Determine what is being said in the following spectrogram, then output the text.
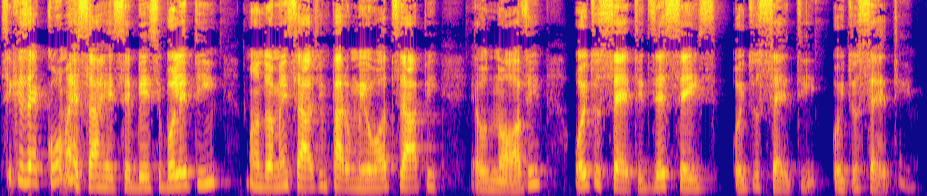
Se quiser começar a receber esse boletim, manda uma mensagem para o meu WhatsApp, é o 98716 8787.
